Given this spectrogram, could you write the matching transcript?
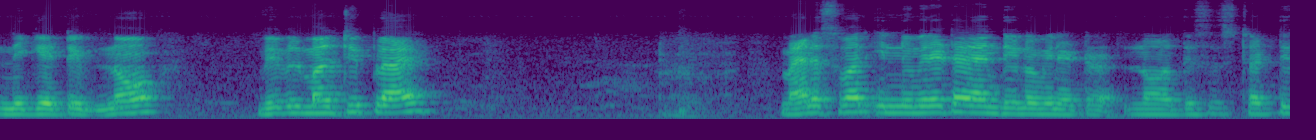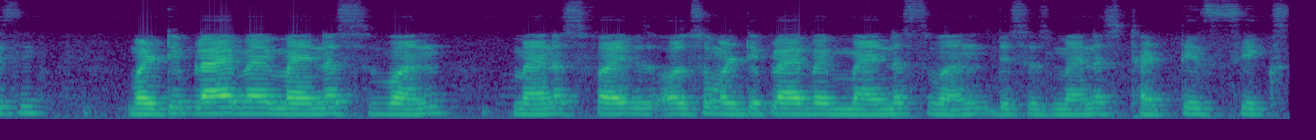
negative no we will multiply minus one in numerator and denominator no this is thirty six multiply by minus one minus 5 is also multiplied by minus 1 this is minus 36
